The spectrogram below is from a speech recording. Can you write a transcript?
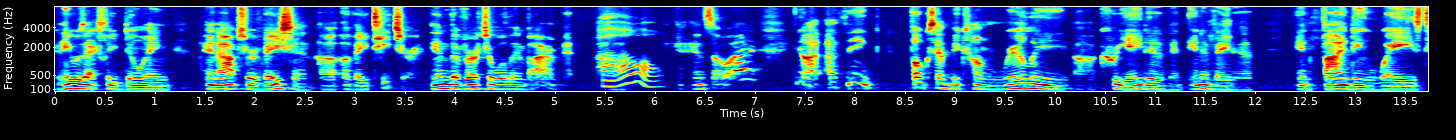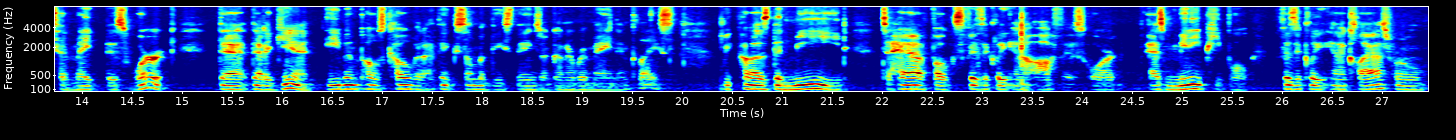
and he was actually doing an observation uh, of a teacher in the virtual environment. Oh. and so I, you know, I, I, think folks have become really uh, creative and innovative in finding ways to make this work that that again, even post COVID, I think some of these things are going to remain in place because the need to have folks physically in an office or as many people physically in a classroom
